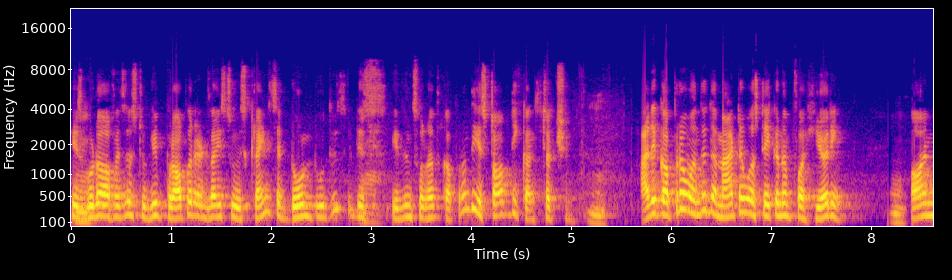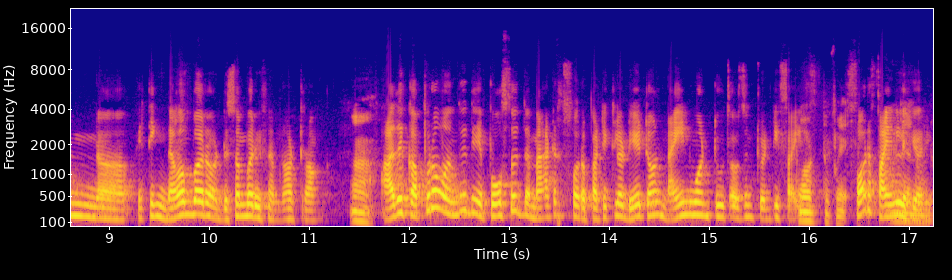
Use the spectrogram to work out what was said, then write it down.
his good officers to give proper advice to his clients that don't do this. It is இதுன்னு சொன்னதுக்கு அப்புறம் they stopped the construction. அதுக்கப்புறம் வந்து the matter was taken up for hearing on uh, I think November or December if I'm not wrong. ஆ அதுக்கப்புறம் வந்து they posted the matter for a particular date on 9-1-2025 Note five. for final hearing.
